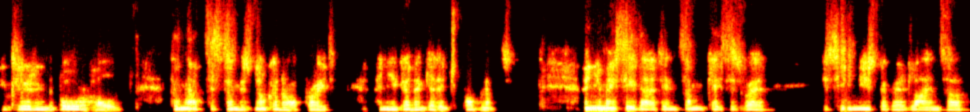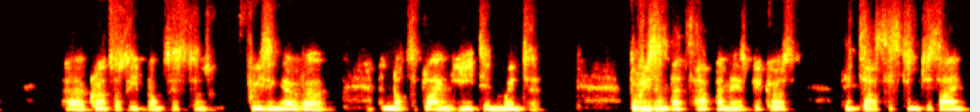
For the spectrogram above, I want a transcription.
including the borehole, then that system is not going to operate and you're going to get into problems. And you may see that in some cases where you see newspaper headlines of uh, ground source heat pump systems freezing over and not supplying heat in winter. The reason that's happened is because the entire system design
